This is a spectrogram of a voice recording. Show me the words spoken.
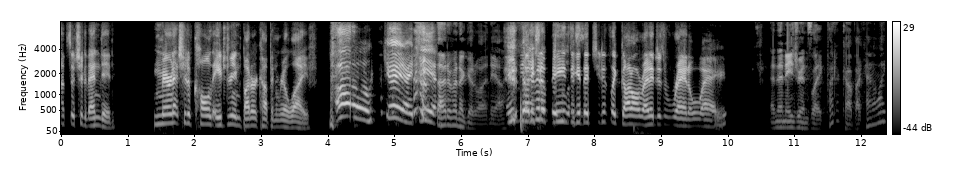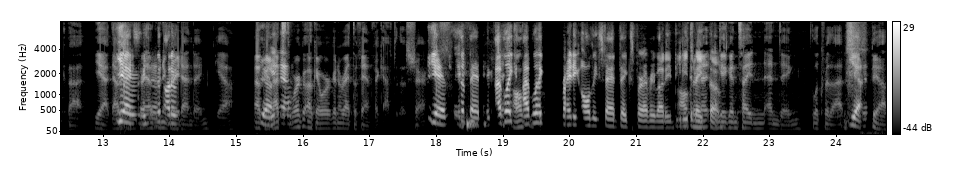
episode should have ended. Marinette should have called Adrien Buttercup in real life. Oh, great idea. That would have been a good one, yeah. That'd have been amazing, and then she just like got all red and just ran away. And then Adrien's like, Buttercup, I kind of like that. Yeah, that would Yeah, have been, yeah, that'd been I a great ending. Yeah. Okay, Yeah. that's, we're okay. We're gonna write the fanfic after this. Sure. Yeah, it's a fanfic. I'm like I'll- I'm like writing all these fanfics for everybody. You need to make them. Gigantitan ending. Look for that. Yeah. yeah.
